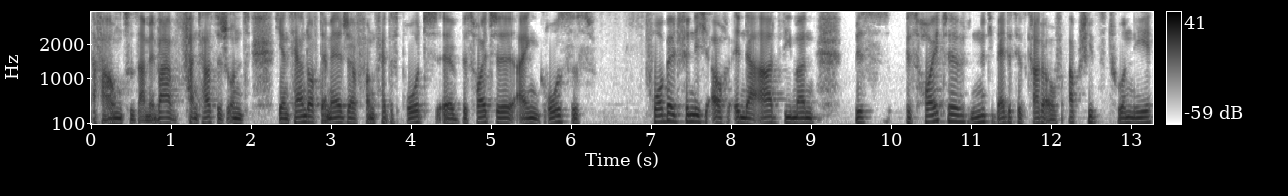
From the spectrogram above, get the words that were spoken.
Erfahrungen zu sammeln. War fantastisch und Jens Herrndorf, der Manager von Fettes Brot, äh, bis heute ein großes Vorbild finde ich auch in der Art, wie man bis bis heute, ne, die Band ist jetzt gerade auf Abschiedstournee,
